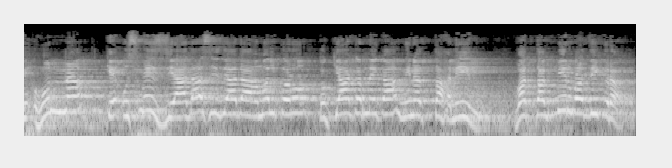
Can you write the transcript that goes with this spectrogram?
ہن کہ اس میں زیادہ سے زیادہ عمل کرو۔ تو کیا کرنے کا؟ منت تحلیل و تکبیر و ذکر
